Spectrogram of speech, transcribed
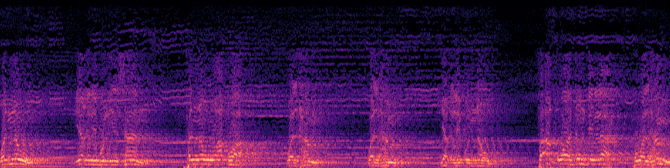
والنوم يغلب الإنسان فالنوم أقوى. والهم والهم يغلب النوم. فأقوى جند الله هو الهم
